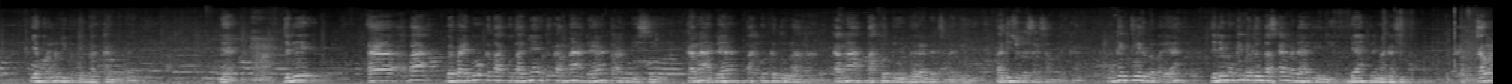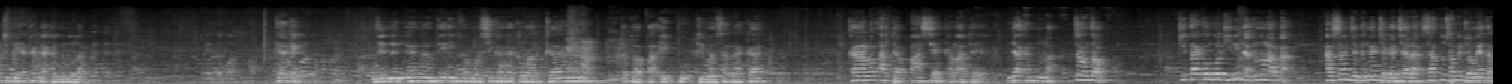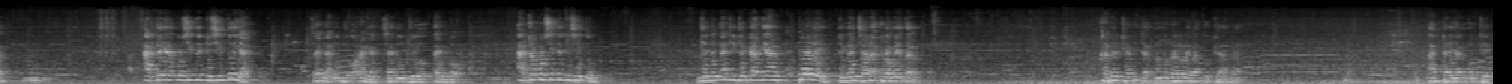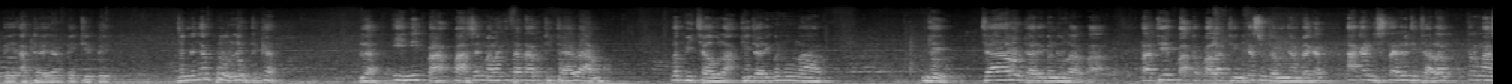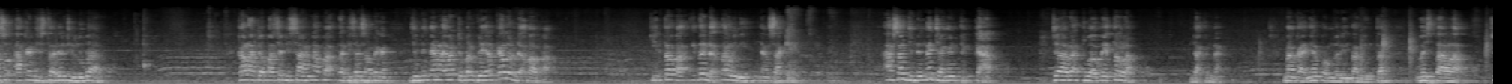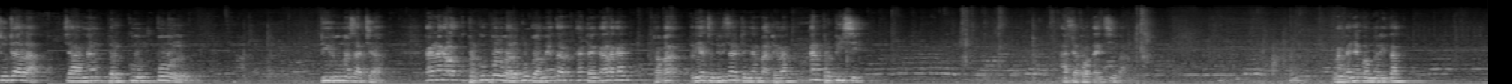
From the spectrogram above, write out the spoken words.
ya perlu dipertimbangkan bapak ibu ya. Jadi eh, apa bapak ibu ketakutannya itu karena ada transmisi karena ada takut ketularan karena takut penyebaran dan sebagainya. Tadi sudah saya sampaikan. Mungkin clear bapak ya? Jadi mungkin dituntaskan pada hari ini. Ya terima kasih. Kalau di BFK nggak akan menular. Ya oke. Jenengan nanti informasi ke keluarga ke bapak ibu di masyarakat kalau ada pasien kalau ada ya tidak akan menular. Contoh kita kumpul gini tidak menular pak. Asal jenengan jaga jarak 1 sampai 2 meter. Ada yang positif di situ ya? Saya nggak nunjuk orang ya saya nunjuk tembok. Ada positif di situ? Jenengan di dekatnya boleh dengan jarak 2 meter. Karena dia tidak menular lewat udara ada yang ODP ada yang PDP jenengan boleh dekat. Lah ini pak pasien malah kita taruh di dalam. Lebih jauh lagi dari menular. Nggih, jauh dari menular pak. Tadi Pak Kepala Dinkes sudah menyampaikan akan disteril di dalam termasuk akan disteril di luar. Kalau ada pasien di sana Pak tadi saya sampaikan jenengan lewat depan BLK lo enggak apa-apa kita Pak kita enggak tahu ini yang sakit. Asal jenengan jangan dekat jarak 2 meter lah. Enggak kena. Makanya pemerintah minta wis talak sudahlah jangan berkumpul. Di rumah saja. Karena kalau berkumpul walaupun 2 meter kadang-kala kan Bapak lihat sendiri saya dengan Pak Dewan kan berbisik. Ada potensi Pak makanya pemerintah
